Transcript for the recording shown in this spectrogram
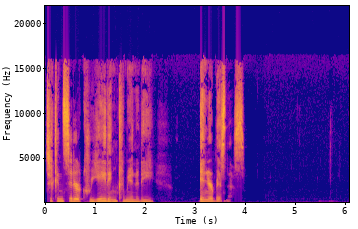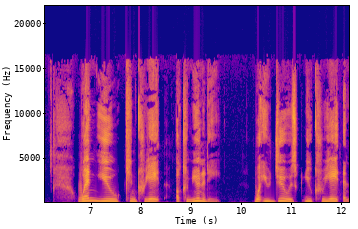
to consider creating community in your business. When you can create a community, what you do is you create an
